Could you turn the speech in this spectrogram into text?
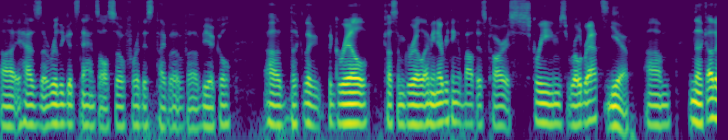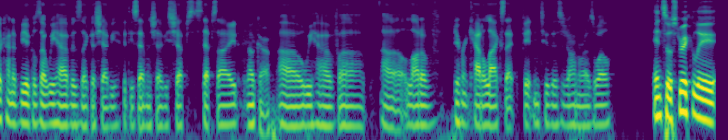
Uh, it has a really good stance also for this type of uh, vehicle. Uh, the, the the grill, custom grill. I mean, everything about this car screams road rats. yeah Um, and the other kind of vehicles that we have is like a Chevy 57 Chevy step step side. okay Uh, we have uh, uh, a lot of different Cadillacs that fit into this genre as well. And so strictly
